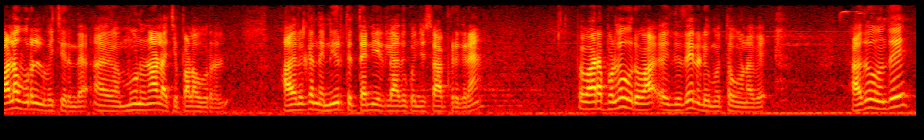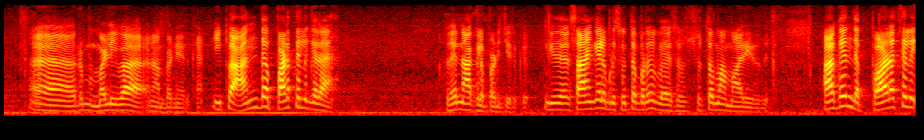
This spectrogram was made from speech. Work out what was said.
பல உருள் வச்சுருந்தேன். மூணு நாள் ஆச்சு பல உருள். அதில் இருக்க அந்த நீர்த்த தண்ணி இருக்குல்ல அது கொஞ்சம் சாப்பிட்ருக்குறேன் இப்போ வரப்பொழுது ஒரு வா இதுதான் என்னுடைய மொத்த உணவு. அதுவும் வந்து ரொம்ப மலிவாக நான் பண்ணியிருக்கேன். இப்போ அந்த படத்தில் இருக்கிற அதே நாக்கில் படிச்சிருக்கு. இது சாயங்காலம் இப்படி சுத்தப்படுறது சுத்தமாக மாறிடுது. ஆக இந்த பழத்தில்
